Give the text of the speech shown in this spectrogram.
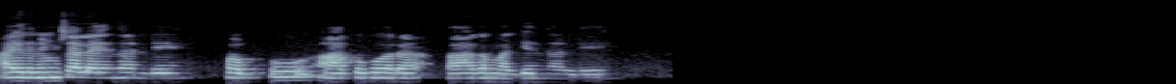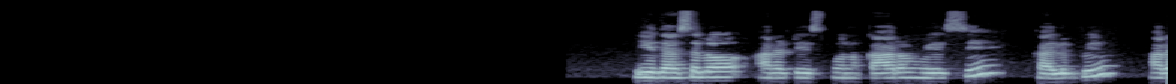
ఐదు నిమిషాలు అయిందండి. పప్పు ఆకుకూర బాగా మగ్గిందండి. ఈ దశలో అర టీ స్పూన్ కారం వేసి కలిపి అర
